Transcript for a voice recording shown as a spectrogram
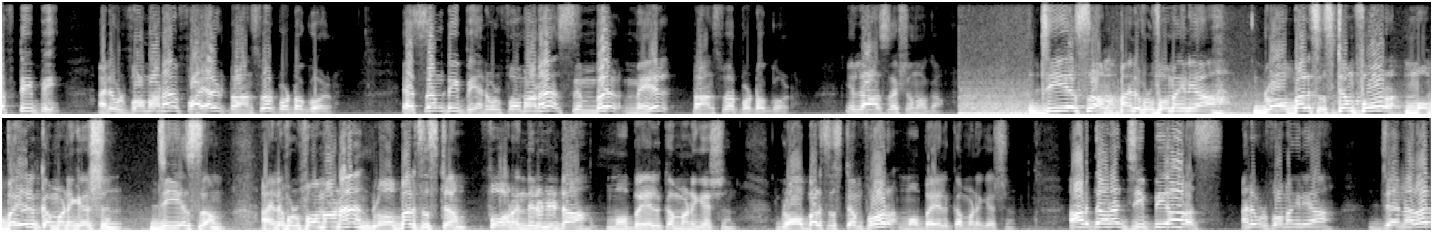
F T P അതിന്റെ ഉൾഫോമാണ് file transfer protocol S M T P അതിന്റെ ഉൾഫോമാണ് സിമ്പിൾ മെയിൽ ട്രാൻസ്ഫർ പ്രോട്ടോകോൾ ഇനി ലാസ്റ്റ് സെക്ഷൻ നോക്കാം. ജി എസ് എം അതിന്റെ ഫുൾ ഫോം എങ്ങനെയാ? Global system for mobile communication G S M അതിന്റെ ഫുൾ ഫോം ആണ് ഗ്ലോബൽ സിസ്റ്റം ഫോർ എന്തിനു വേണ്ടിയിട്ടാ mobile communication global system for mobile communication അടുത്താണ് ജി പി ആർ എസ് അതിന്റെ ഫുൾ ഫോം എങ്ങനെയാ? General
